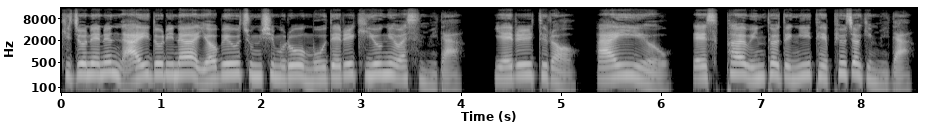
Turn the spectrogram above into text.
기존에는 아이돌이나 여배우 중심으로 모델을 기용해왔습니다. 예를 들어 아이유, 에스파 윈터 등이 대표적입니다.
